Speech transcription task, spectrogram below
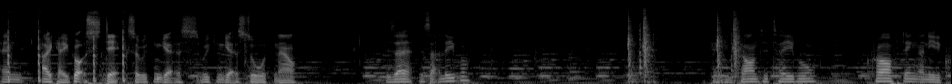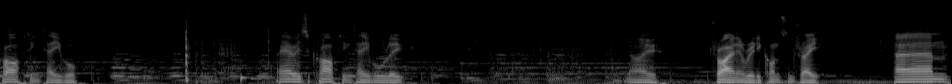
and okay, got a stick, so we can get a we can get a sword now. Is that is that a lever? Okay, enchanted table. Crafting, I need a crafting table. Where is the crafting table, Luke? No. Trying to really concentrate. Um,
